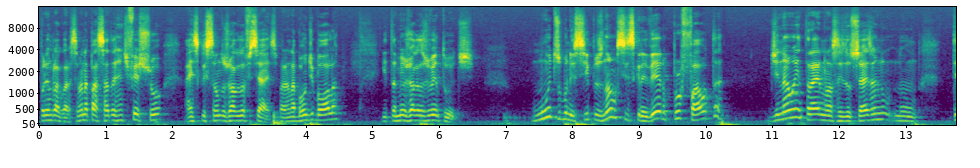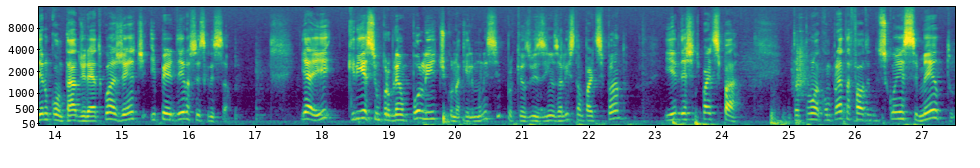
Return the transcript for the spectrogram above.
Por exemplo, agora, semana passada a gente fechou a inscrição dos Jogos Oficiais, Paraná Bom de Bola e também os Jogos da Juventude. Muitos municípios não se inscreveram por falta de não entrar nas nossas redes sociais, não, não ter um contato direto com a gente e perder a sua inscrição. E aí cria-se um problema político naquele município, porque os vizinhos ali estão participando e ele deixa de participar. Então, por uma completa falta de desconhecimento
